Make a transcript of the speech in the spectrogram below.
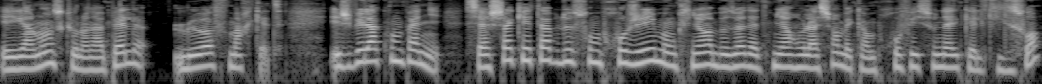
et également ce que l'on appelle le off-market. Et je vais l'accompagner. Si à chaque étape de son projet, mon client a besoin d'être mis en relation avec un professionnel quel qu'il soit,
